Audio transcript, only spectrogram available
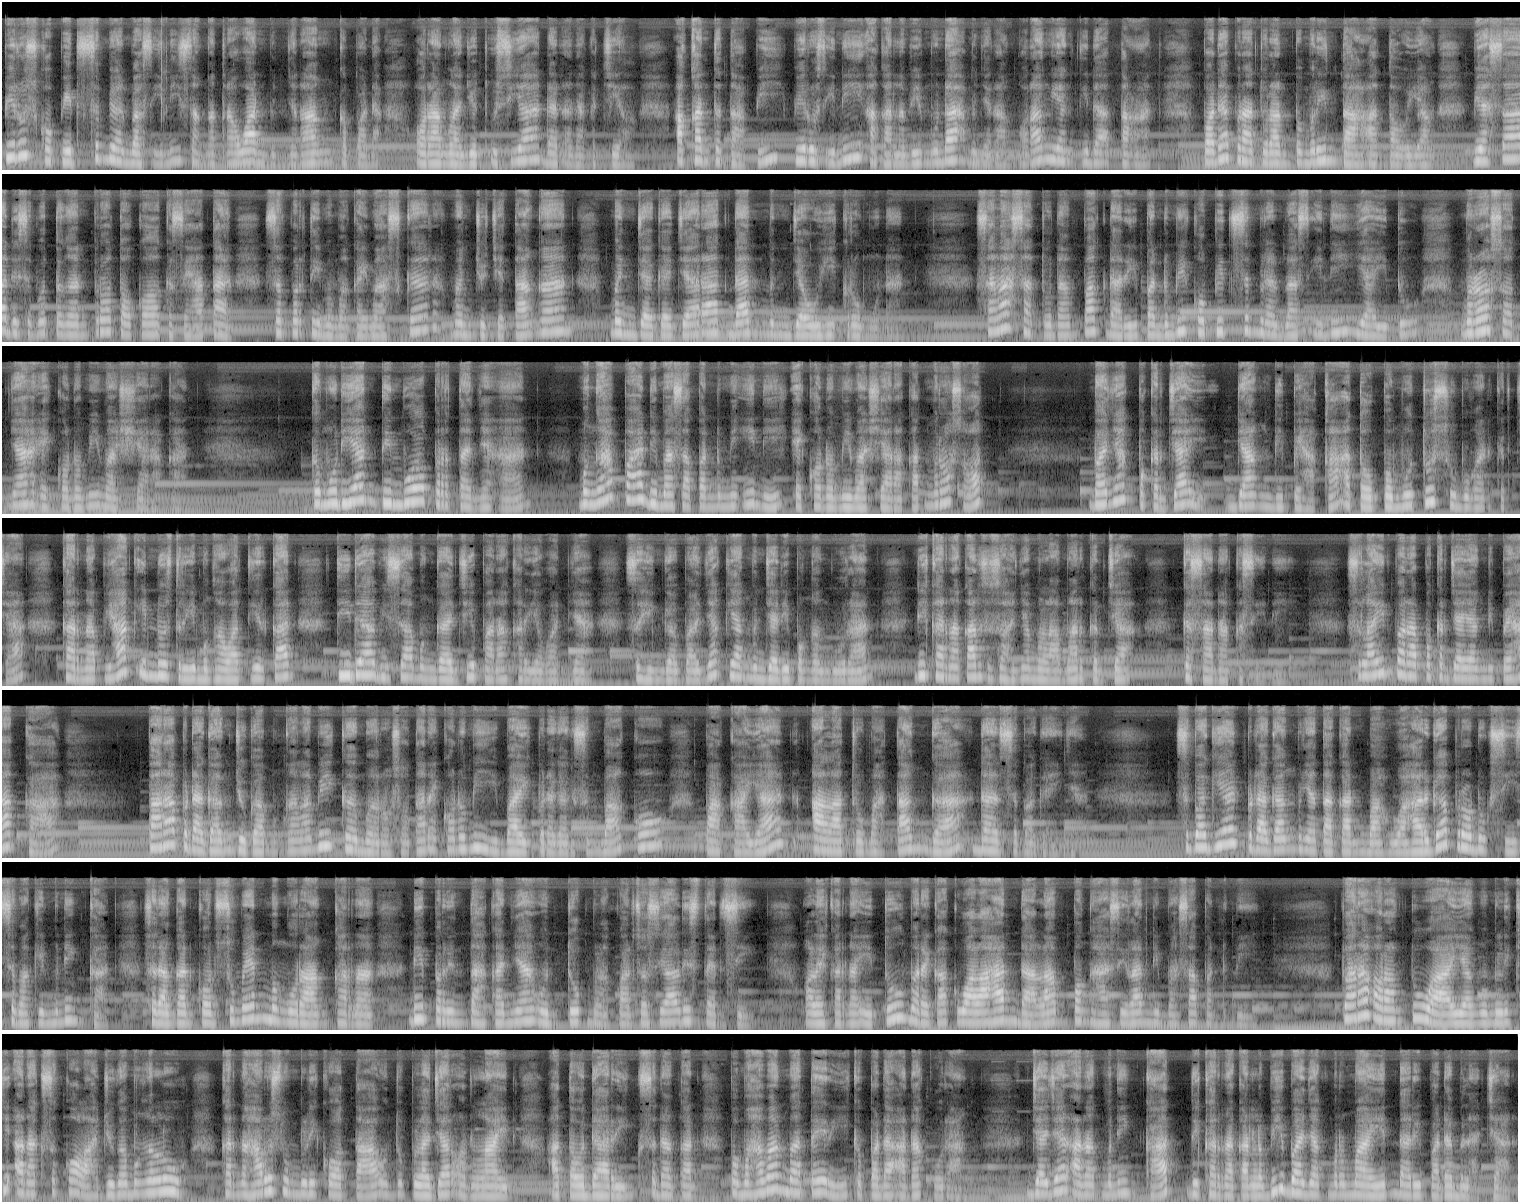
Virus COVID-19 ini sangat rawan menyerang kepada orang lanjut usia dan anak kecil. Akan tetapi, virus ini akan lebih mudah menyerang orang yang tidak taat pada peraturan pemerintah atau yang biasa disebut dengan protokol kesehatan, seperti memakai masker, mencuci tangan, menjaga jarak, dan menjauhi kerumunan. Salah satu dampak dari pandemi COVID-19 ini yaitu merosotnya ekonomi masyarakat. Kemudian timbul pertanyaan, mengapa di masa pandemi ini ekonomi masyarakat merosot? Banyak pekerja yang di PHK atau pemutus hubungan kerja karena pihak industri mengkhawatirkan tidak bisa menggaji para karyawannya, sehingga banyak yang menjadi pengangguran dikarenakan susahnya melamar kerja ke sana ke sini. Selain para pekerja yang di PHK, Para pedagang juga mengalami kemerosotan ekonomi, baik pedagang sembako, pakaian, alat rumah tangga, dan sebagainya. Sebagian pedagang menyatakan bahwa harga produksi semakin meningkat, sedangkan konsumen mengurang karena diperintahkannya untuk melakukan social distancing. Oleh karena itu, mereka kewalahan dalam penghasilan di masa pandemi. Para orang tua yang memiliki anak sekolah juga mengeluh karena harus membeli kuota untuk belajar online atau daring, sedangkan pemahaman materi kepada anak kurang. Jajar anak meningkat dikarenakan lebih banyak bermain daripada belajar.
